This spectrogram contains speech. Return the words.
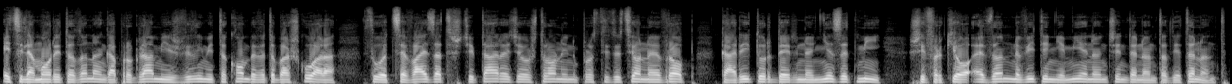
e cila mori të dhëna nga Programi i Zhvillimit të Kombeve të Bashkuara, thuhet se vajzat shqiptare që ushtronin prostitucion në Evropë ka arritur deri në njëzet mijë Shifër kjo e dhënë në vitin një mijë e nëntëqind e nëntëdhjetë e nëntë.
